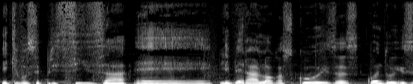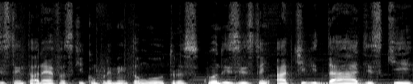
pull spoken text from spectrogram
e que você precisa é, liberar logo as coisas. Quando existem tarefas que complementam outras, quando existem atividades que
